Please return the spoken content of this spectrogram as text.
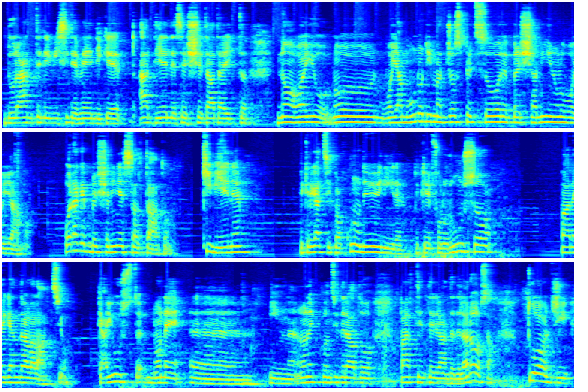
durante le visite mediche ADL si è scetata detto no voglio, noi vogliamo uno di maggior spessore, Brescianini non lo vogliamo. Ora che Brescianini è saltato, chi viene? Perché ragazzi qualcuno deve venire, perché Folorusso pare che andrà alla Lazio Caiust non eh, non è considerato parte integrante della rosa. Tu oggi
